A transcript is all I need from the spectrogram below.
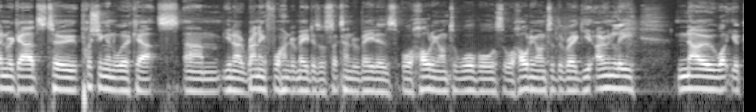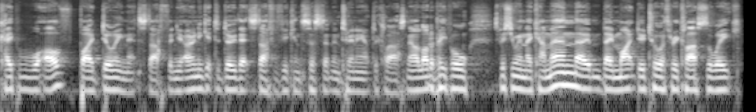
in regards to pushing in workouts, um, you know, running 400 meters or 600 meters or holding onto wall balls or holding onto the rig, you only know what you're capable of by doing that stuff. And you only get to do that stuff if you're consistent in turning up to class. Now, a lot of people, especially when they come in, they, they might do two or three classes a week.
